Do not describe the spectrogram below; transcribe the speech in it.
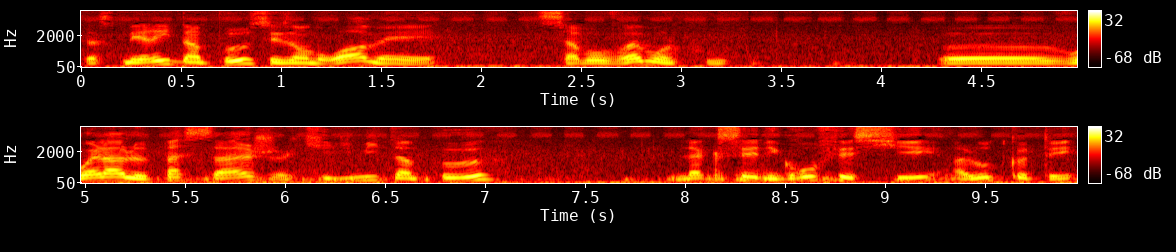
Ça se mérite un peu ces endroits, mais ça vaut vraiment le coup. Euh, voilà le passage qui limite un peu l'accès des gros fessiers à l'autre côté.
